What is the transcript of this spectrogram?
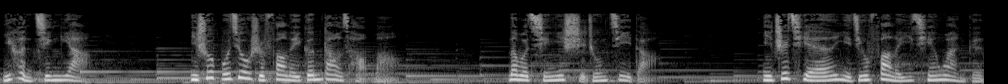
你很惊讶，你说不就是放了一根稻草吗？那么，请你始终记得，你之前已经放了一千万根。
